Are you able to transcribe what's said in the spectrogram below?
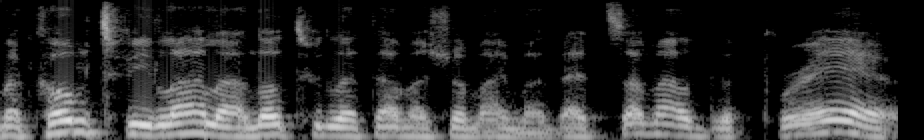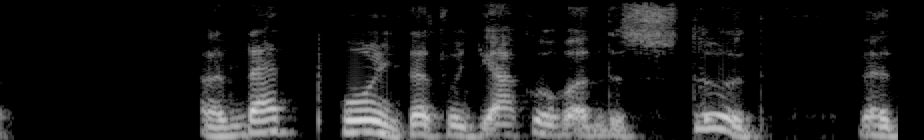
Makom Tfilatam HaShamayim, that somehow the prayer and that point, that's what Yaakov understood, that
